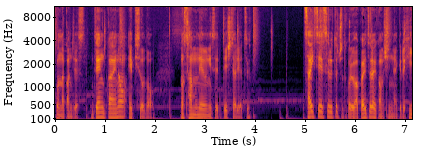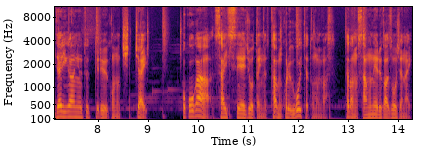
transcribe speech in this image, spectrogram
こんな感じです。前回のエピソードのサムネイルに設定してあるやつ。再生するとちょっとこれ分かりづらいかもしれないけど、左側に映ってるこのちっちゃい、ここが再生状態になって、多分これ動いたと思います。ただのサムネイル画像じゃない。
